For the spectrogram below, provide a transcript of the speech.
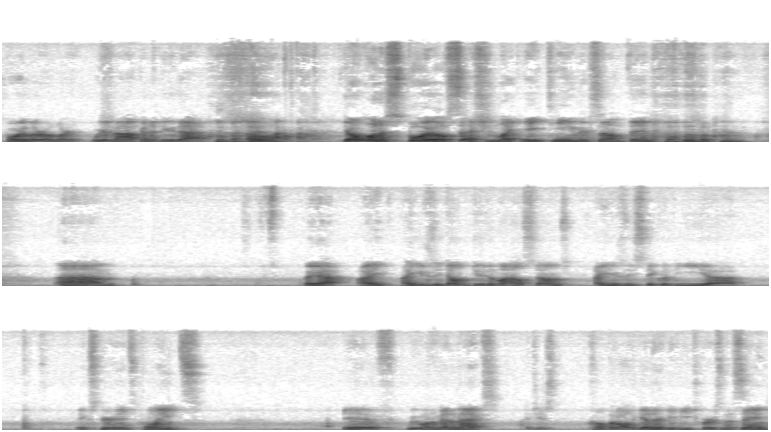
spoiler alert. We're not going to do that. Don't want to spoil session like 18 or something. um, but yeah, I, I usually don't do the milestones. I usually stick with the uh, experience points. If we want to metamax, I just clump it all together, give each person the same.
